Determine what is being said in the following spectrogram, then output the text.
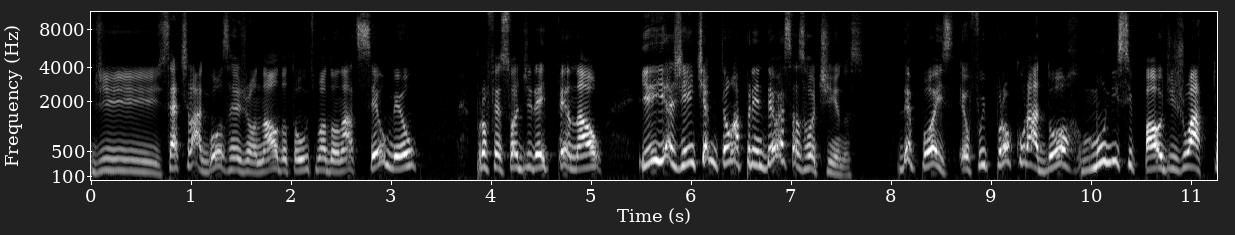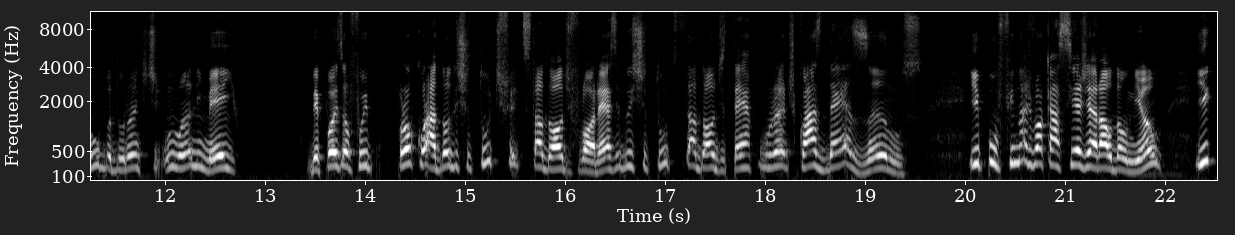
de Sete Lagoas Regional, doutor Último Adonato, ser o meu professor de Direito Penal. E aí a gente, então, aprendeu essas rotinas. Depois, eu fui procurador municipal de Joatuba durante um ano e meio. Depois eu fui procurador do Instituto Estadual de Floresta e do Instituto Estadual de Terra durante quase 10 anos. E por fim na Advocacia Geral da União e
